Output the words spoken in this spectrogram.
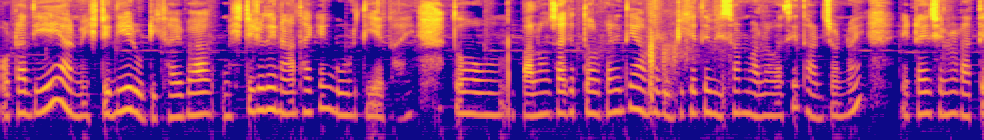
ওটা দিয়েই আর মিষ্টি দিয়ে রুটি খাই বা মিষ্টি যদি না থাকে, গুড় দিয়ে খাই। তো পালং শাকের তরকারি দিয়ে আমরা রুটি খেতে ভীষণ ভালোবাসি। তার জন্যই এটাই ছিল রাতে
